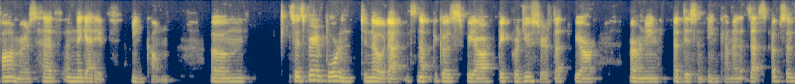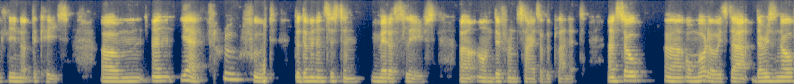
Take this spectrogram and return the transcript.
farmers have a negative income. Um, so it's very important to know that it's not because we are big producers that we are earning a decent income, and that's absolutely not the case. Um, and yeah, through food, the dominant system made us slaves uh, on different sides of the planet. And so uh, our motto is that there is no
